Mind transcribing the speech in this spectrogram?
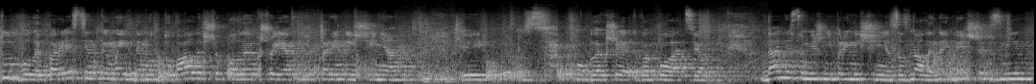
Тут були перестінки, ми їх демонтували, що полегшує переміщення і облегшує евакуацію. Дані суміжні приміщення зазнали найбільших змін.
